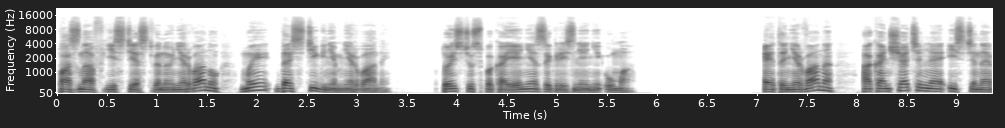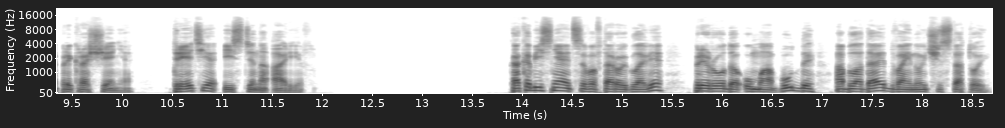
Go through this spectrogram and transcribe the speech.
Познав естественную нирвану, мы достигнем нирваны, то есть успокоения загрязнений ума. Эта нирвана — окончательное истинное прекращение, третья истина ариев. Как объясняется во второй главе, природа ума Будды обладает двойной чистотой.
